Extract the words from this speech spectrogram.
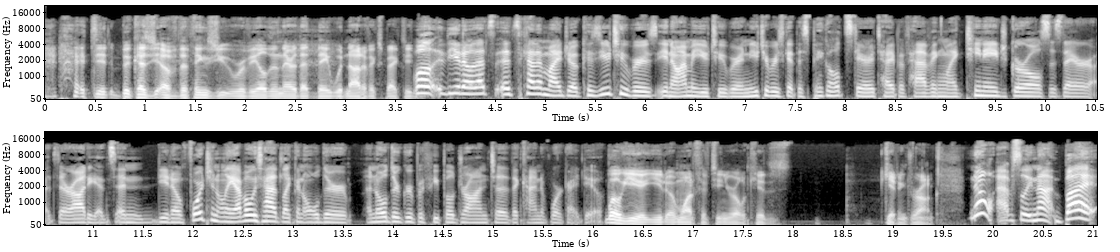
it did because of the things you revealed in there that they would not have expected. Well, you know, that's it's kind of my joke because YouTubers, you know, I'm a YouTuber, and YouTubers get this big old stereotype of having like teenage girls as their as their audience, and you know, fortunately, I've always had like an older an older group of people drawn to the kind of work I do. Well, yeah, you don't want 15 year old kids getting drunk. No, absolutely not. But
